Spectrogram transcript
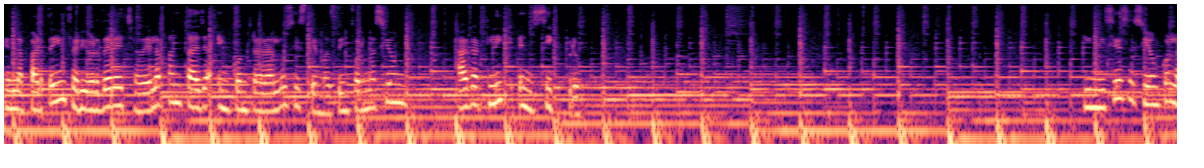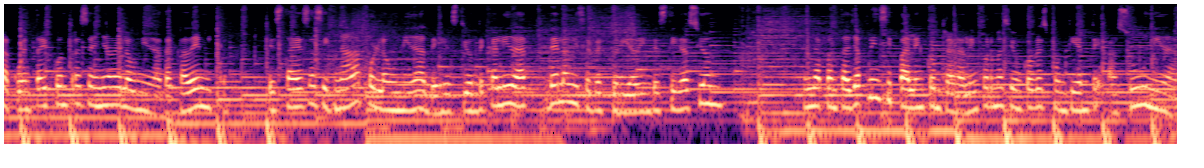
En la parte inferior derecha de la pantalla encontrará los sistemas de información. Haga clic en SIGPRO. Inicie sesión con la cuenta y contraseña de la unidad académica. Esta es asignada por la Unidad de Gestión de Calidad de la Vicerrectoría de Investigación. En la pantalla principal encontrará la información correspondiente a su unidad,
